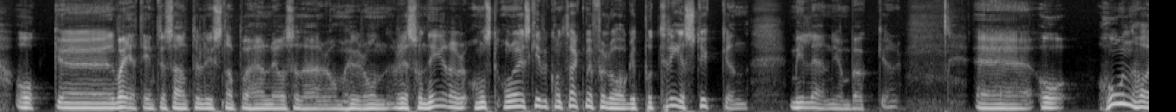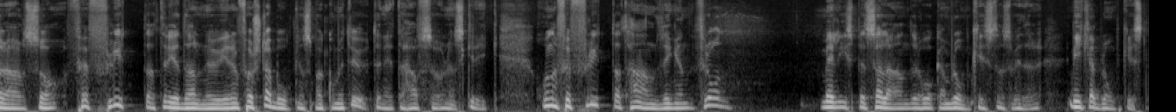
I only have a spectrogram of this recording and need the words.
Och eh, det var jätteintressant att lyssna på henne och sådär om hur hon resonerar. Hon, hon har skrivit kontrakt med förlaget på tre stycken Millenniumböcker. Eh, och hon har alltså förflyttat redan nu i den första boken som har kommit ut, den heter Havsörnens skrik. Hon har förflyttat handlingen från med Lisbeth Salander, Håkan Blomqvist och så vidare, Mikael Blomqvist,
